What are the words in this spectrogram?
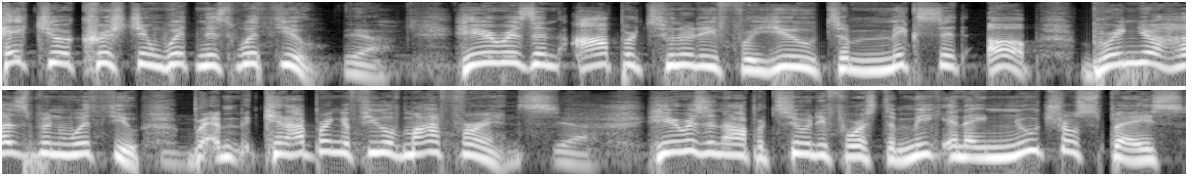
take your Christian witness with you. Yeah. Here is an opportunity for you to mix it up. Bring your husband with you. Mm-hmm. Br- Can I bring a few of my friends? Yeah. Here is an opportunity for us to meet in a neutral space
